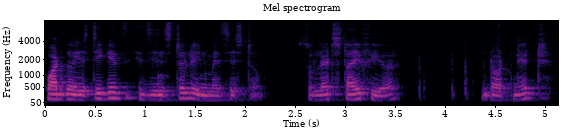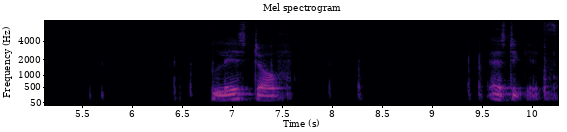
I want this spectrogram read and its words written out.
what the SDK is installed in my system. So let's type here .NET list of SDKs.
